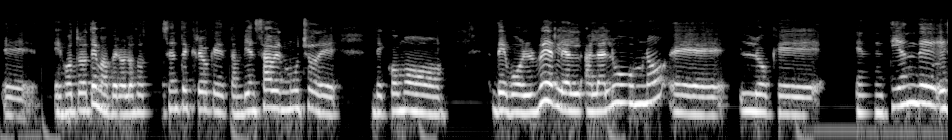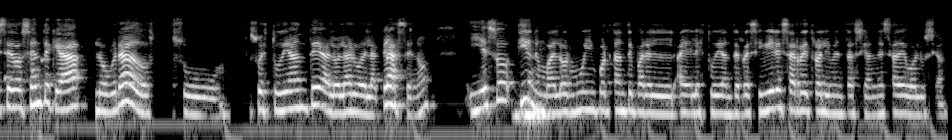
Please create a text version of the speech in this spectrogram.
eh, es otro tema, pero los docentes creo que también saben mucho de, cómo devolverle al, alumno eh, lo que entiende ese docente que ha logrado su, estudiante a lo largo de la clase, ¿no? Y eso tiene un valor muy importante para el estudiante, recibir esa retroalimentación, esa devolución.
